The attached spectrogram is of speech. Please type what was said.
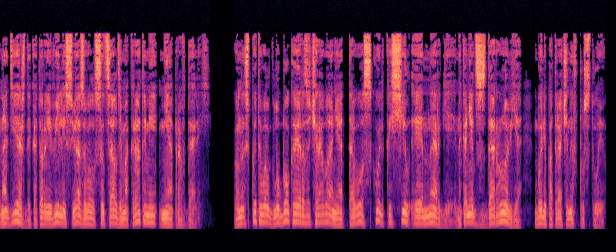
Надежды, которые Вилли связывал с социал-демократами, не оправдались. Он испытывал глубокое разочарование от того, сколько сил и энергии, наконец, здоровья были потрачены впустую.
